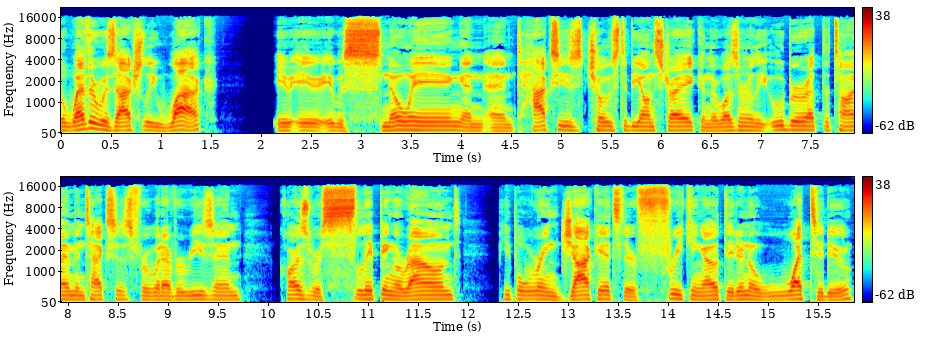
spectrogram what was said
The weather was actually whack. It, it, it, was snowing and, and taxis chose to be on strike. And there wasn't really Uber at the time in Texas for whatever reason. Cars were slipping around. People wearing jackets. They're freaking out. They didn't know what to do.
